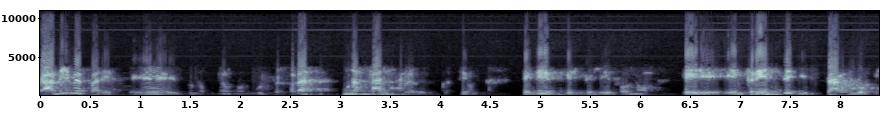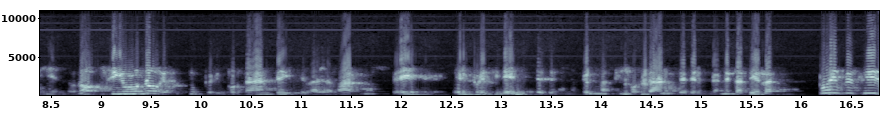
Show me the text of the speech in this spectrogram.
a mí me parece, eh, es una opinión muy, personal, una falta de educación tener el teléfono eh, enfrente y estarlo viendo, ¿no? Si uno es súper importante y se va a llamar, no sé, el presidente de la nación más importante del planeta Tierra, puedes decir,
